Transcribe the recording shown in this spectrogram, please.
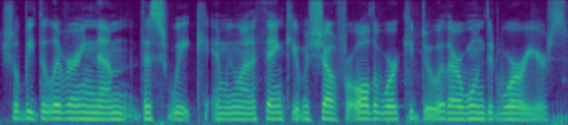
She'll be delivering them this week, and we want to thank you, Michelle, for all the work you do with our Wounded Warriors.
